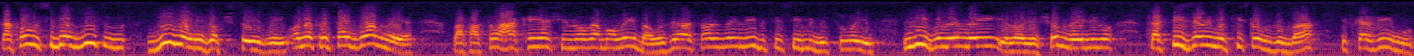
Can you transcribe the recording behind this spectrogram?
Так он себе вывел из общества евреев. Он отрицает главное – ואפתו הקריאה שינו והמוליבה, וזה עשה זה לי בסיסים ממצויים, לי וללי, לא ירשום לי, так ты сделай ему кисло в зубах и скажи ему,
